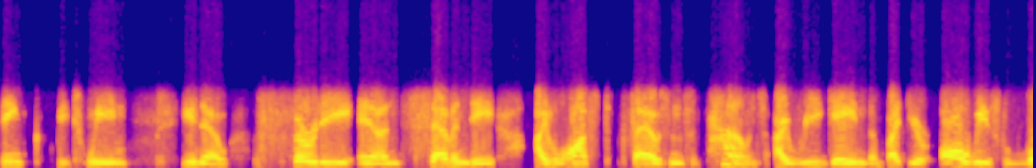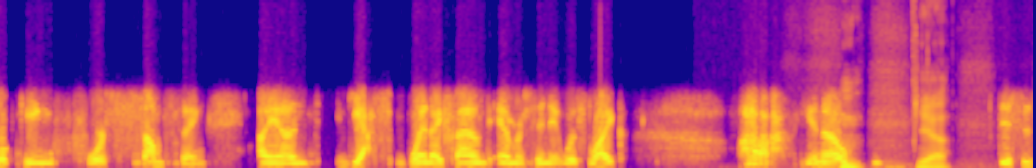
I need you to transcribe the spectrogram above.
think between, you know, 30 and 70, I lost thousands of pounds. I regained them, but you're always looking for something. And yes, when I found Emerson, it was like, ah, you know, hmm. yeah. This is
